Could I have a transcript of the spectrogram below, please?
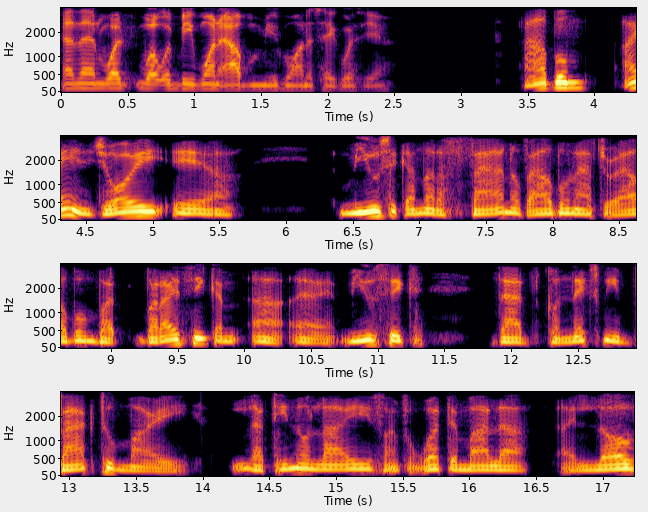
And then what what would be one album you'd want to take with you? Album, I enjoy uh, music. I'm not a fan of album after album, but but I think uh, uh, music that connects me back to my Latino life. I'm from Guatemala. I love.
